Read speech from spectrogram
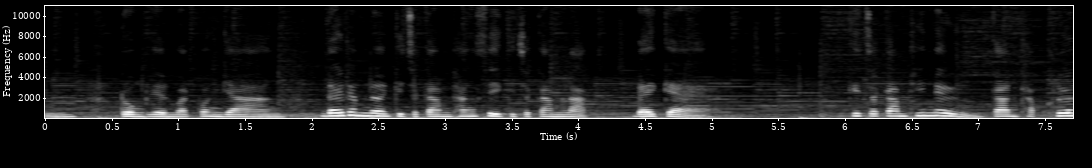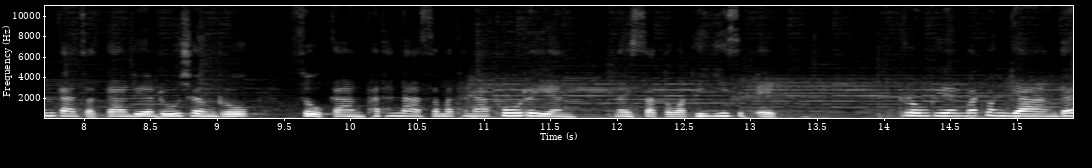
ล โรงเรียนวัดวังยาง ได้ดำเนินกิจกรรมทั้ง 4 กิจกรรมหลัก ได้แก่ กิจกรรมที่ 1 การขับเคลื่อนการจัดการเรียนรู้เชิงรุก สู่การพัฒนาสมรรถนะผู้เรียนในศตวรรษที่ 21 โรงเรียนวัดวังยางได้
